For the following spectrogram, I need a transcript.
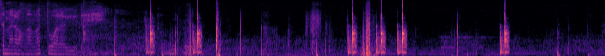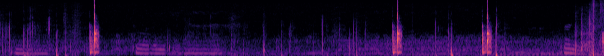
จะมาลองกันว่าตัวเราอยู่ไหนตัวไม่เป็นอืมตัวเราอยู่ไหนนะนั่นอ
